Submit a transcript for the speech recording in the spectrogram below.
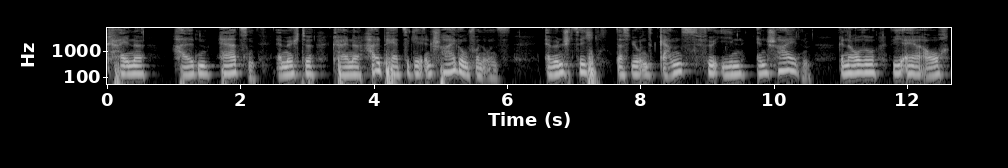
keine halben Herzen. Er möchte keine halbherzige Entscheidung von uns. Er wünscht sich, dass wir uns ganz für ihn entscheiden. Genauso wie er auch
